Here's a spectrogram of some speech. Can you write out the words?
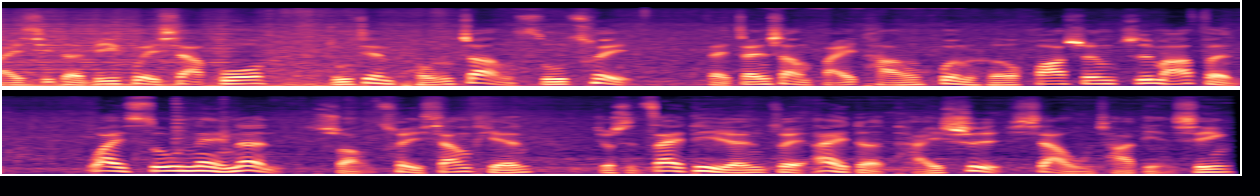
白皙的 V 桂下锅逐渐膨胀酥脆，再沾上白糖混合花生芝麻粉，外酥内嫩，爽脆香甜，就是在地人最爱的台式下午茶点心。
